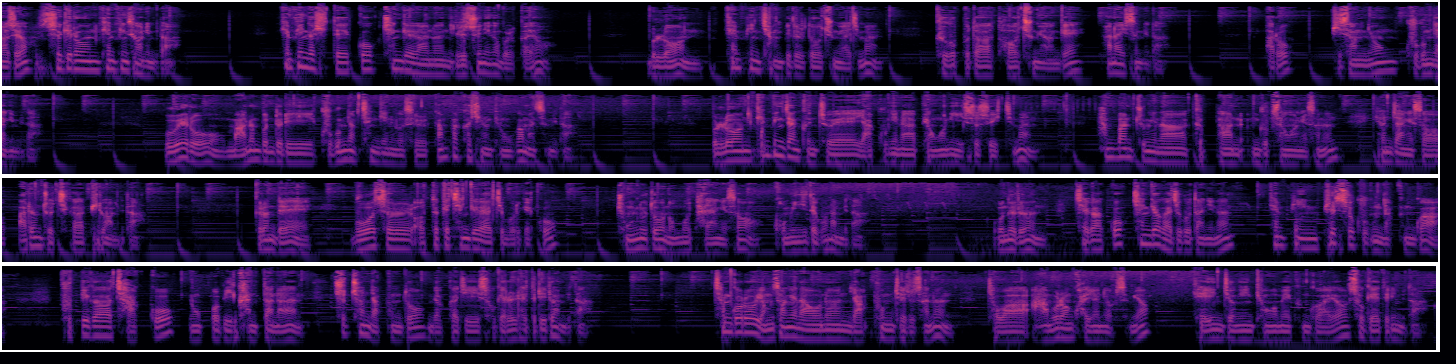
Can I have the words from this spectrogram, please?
안녕하세요. 슬기로운 캠핑 생활입니다. 캠핑 가실 때 꼭 챙겨야 하는 1순위가 뭘까요? 물론 캠핑 장비들도 중요하지만 그것보다 더 중요한 게 하나 있습니다. 바로 비상용 구급약입니다. 의외로 많은 분들이 구급약 챙기는 것을 깜빡하시는 경우가 많습니다. 물론 캠핑장 근처에 약국이나 병원이 있을 수 있지만 한밤중이나 급한 응급 상황에서는 현장에서 빠른 조치가 필요합니다. 그런데 무엇을 어떻게 챙겨야 할지 모르겠고 종류도 너무 다양해서 고민이 되곤 합니다. 오늘은 제가 꼭 챙겨 가지고 다니는 캠핑 필수 구급약품과 부피가 작고 용법이 간단한 추천 약품도 몇 가지 소개를 해드리려 합니다. 참고로 영상에 나오는 약품 제조사는 저와 아무런 관련이 없으며 개인적인 경험에 근거하여 소개해드립니다.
